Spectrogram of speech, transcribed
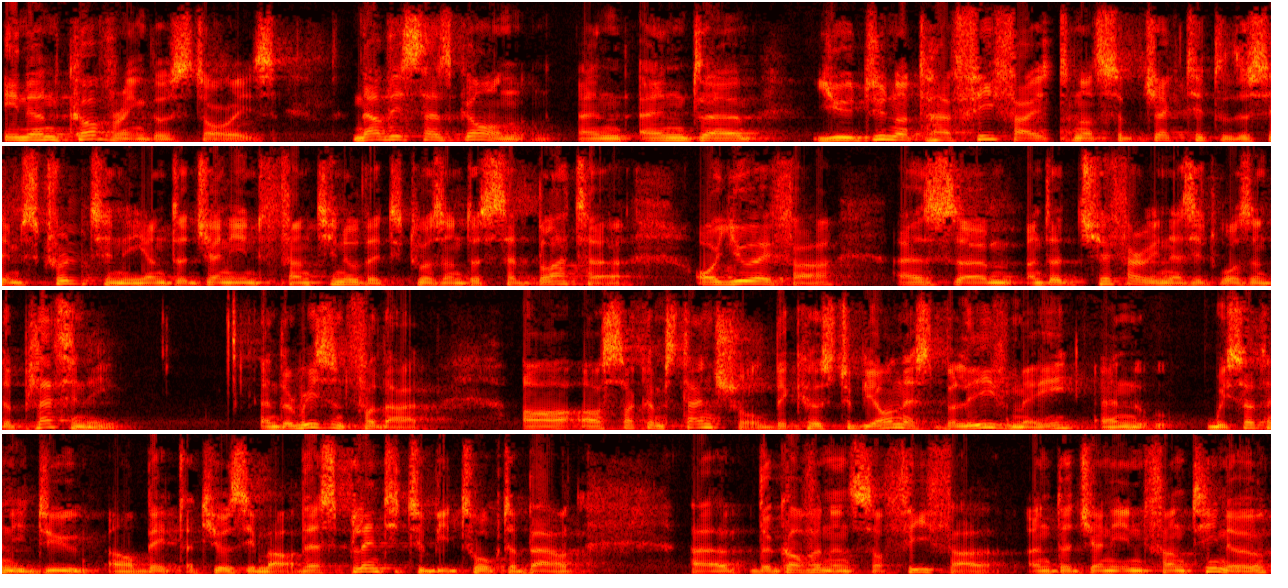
in uncovering those stories. Now this has gone, and and uh, you do not have FIFA is not subjected to the same scrutiny under Gianni Infantino that it was under Sepp Blatter, or UEFA as um, under Ceferin as it was under Platini, and the reason for that are, are, circumstantial because, to be honest, believe me, and we certainly do our bit at Josimar, there's plenty to be talked about. Uh, the governance of FIFA under Gianni Infantino,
